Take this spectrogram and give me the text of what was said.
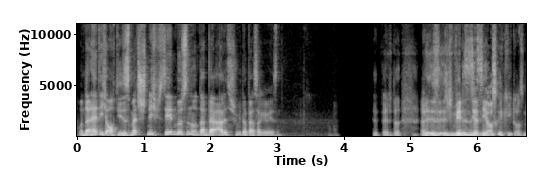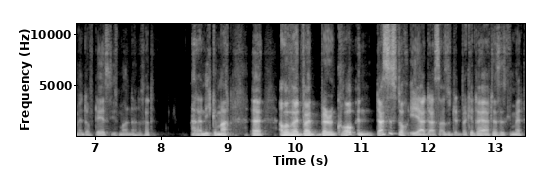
Und dann hätte ich auch dieses Match nicht sehen müssen und dann wäre alles schon wieder besser gewesen. Ist, ist wenigstens jetzt nicht ausgekickt aus dem End of Days diesmal, ne? Das hat, hat er nicht gemacht. Äh, aber bei, bei, Baron Corbin, das ist doch eher das. Also, der McIntyre hat das jetzt gemerkt,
